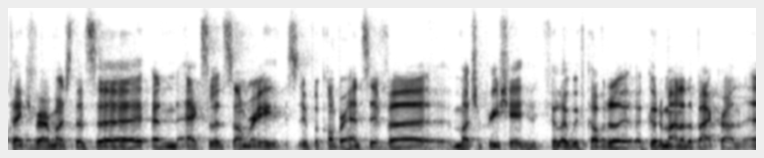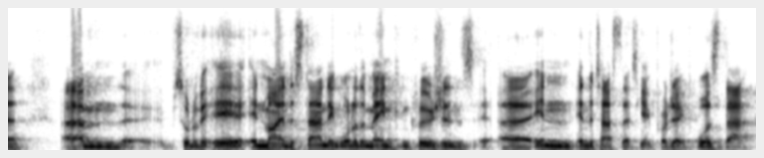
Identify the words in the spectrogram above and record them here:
thank you very much. That's uh, an excellent summary, super comprehensive, uh, much appreciated. I feel like we've covered a, a good amount of the background there. Um, sort of in my understanding, one of the main conclusions uh, in in the Task 38 project was that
